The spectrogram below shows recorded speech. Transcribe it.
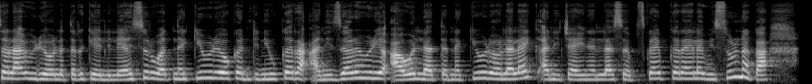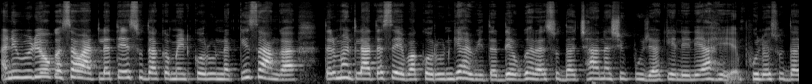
चला व्हिडिओला तर केलेली आहे सुरुवात. नक्की व्हिडिओ कंटिन्यू करा. आणि जर व्हिडिओ आवडला तर नक्की व्हिडिओला लाईक आणि चॅनलला सबस्क्राईब करायला विसरू नका. आणि व्हिडिओ कसा वाटला ते सुद्धा कमेंट करून नक्की सांगा. तर म्हटलं आता सेवा करून घ्यावी. तर देवघरात सुद्धा छान अशी पूजा केलेली आहे. फुलंसुद्धा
